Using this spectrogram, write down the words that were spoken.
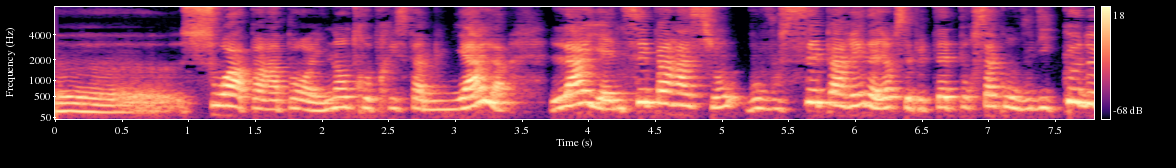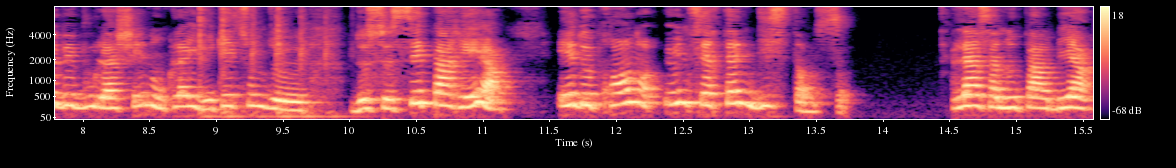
euh, soit par rapport à une entreprise familiale. Là, il y a une séparation. Vous vous séparez. D'ailleurs, c'est peut-être pour ça qu'on vous dit que devez-vous lâcher. Donc là, il est question de, se séparer hein, et de prendre une certaine distance. Là, ça nous parle bien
